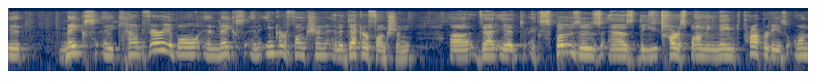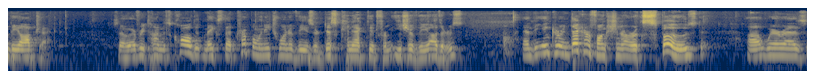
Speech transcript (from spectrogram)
it makes a count variable and makes an inker function and a decker function uh, that it exposes as the corresponding named properties on the object. So every time it's called, it makes that triple, and each one of these are disconnected from each of the others. And the inker and decker function are exposed, uh, whereas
